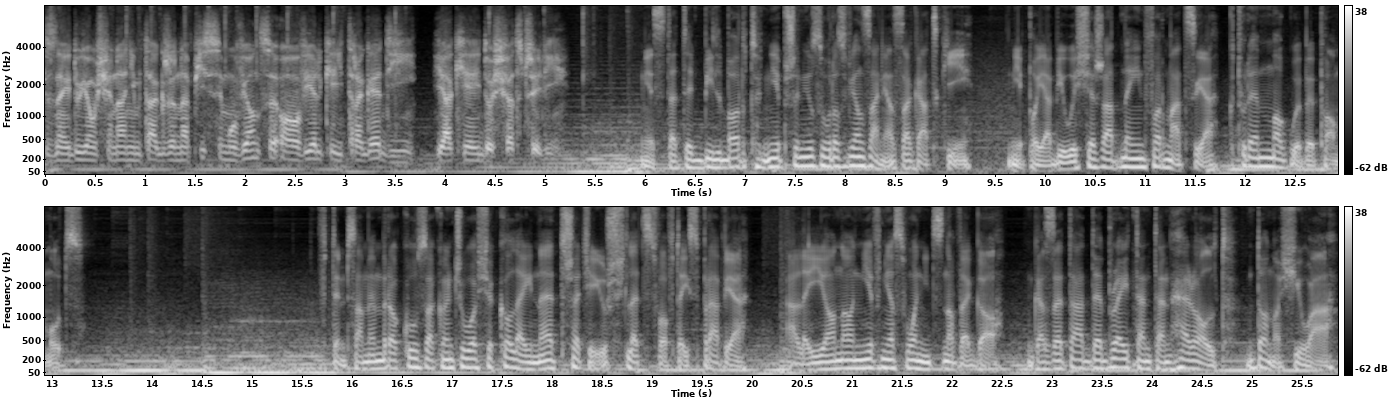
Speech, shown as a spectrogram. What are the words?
Znajdują się na nim także napisy mówiące o wielkiej tragedii, jakiej doświadczyli. Niestety billboard nie przyniósł rozwiązania zagadki. Nie pojawiły się żadne informacje, które mogłyby pomóc. W tym samym roku zakończyło się kolejne, trzecie już śledztwo w tej sprawie, ale i ono nie wniosło nic nowego. Gazeta The Bradenton Herald donosiła.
